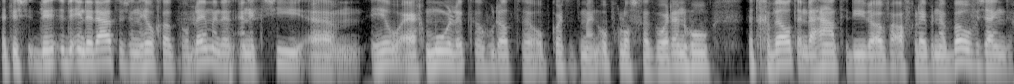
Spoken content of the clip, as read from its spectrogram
het is de, de, inderdaad dus een heel groot probleem. En, en ik zie um, heel erg moeilijk hoe dat uh, op korte termijn opgelost gaat worden. En hoe het geweld en de haat die er over afgelopen naar boven zijn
